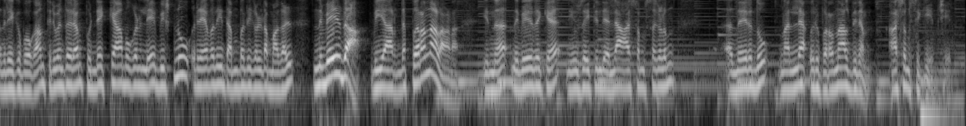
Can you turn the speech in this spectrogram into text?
അതിലേക്ക് പോകാം. തിരുവനന്തപുരം പുന്നയ്ക്കാമുകളിലെ വിഷ്ണു രേവതി ദമ്പതികളുടെ മകൾ നിവേദിത വി ആറിന്റെ പിറന്നാളാണ്. ഇന്ന് നിവേദിതയ്ക്ക് ന്യൂസ് എയ്റ്റിന്റെ എല്ലാ ആശംസകളും നേരുന്നു. നല്ല ഒരു പിറന്നാൾ ദിനം ആശംസിക്കുകയും ചെയ്യുന്നു.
